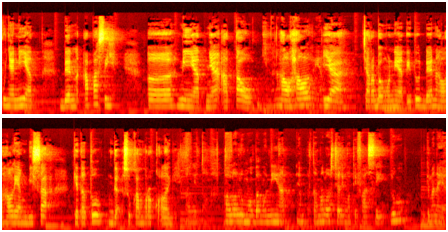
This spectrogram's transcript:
punya niat. Dan apa sih eh, niatnya atau hal-hal iya cara bangun niat itu dan hal-hal yang bisa kita tuh nggak suka merokok lagi Oh gitu. Kalau lu mau bangun niat, yang pertama lu harus cari motivasi. Lu gimana ya?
